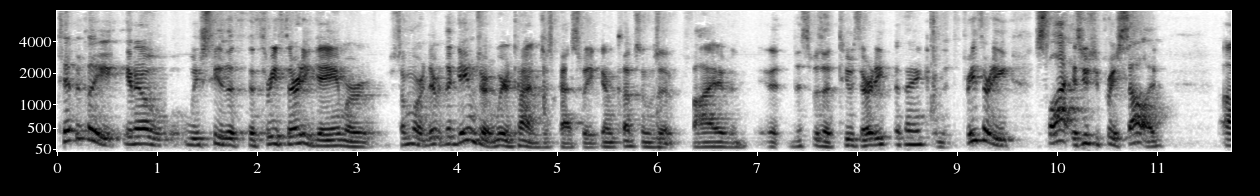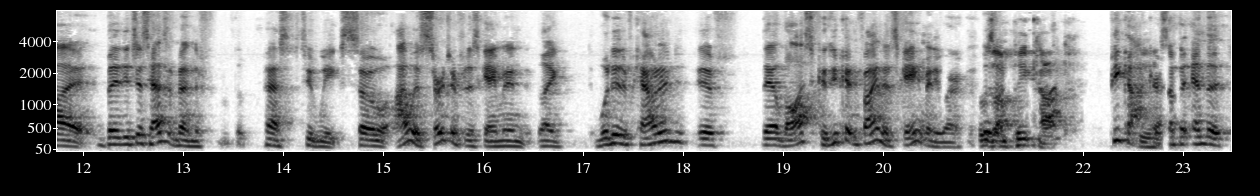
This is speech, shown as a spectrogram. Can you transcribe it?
typically, you know, we see the the three thirty game or somewhere. The games are at weird times. This past week, and Clemson was at five, and it, this was at two thirty, I think. And the three thirty slot is usually pretty solid, uh, but it just hasn't been the, the, past two weeks. So I was searching for this game, and like, would it have counted if they had lost? Because you couldn't find this game anywhere. It was on Peacock. Peacock yeah. or something, and the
